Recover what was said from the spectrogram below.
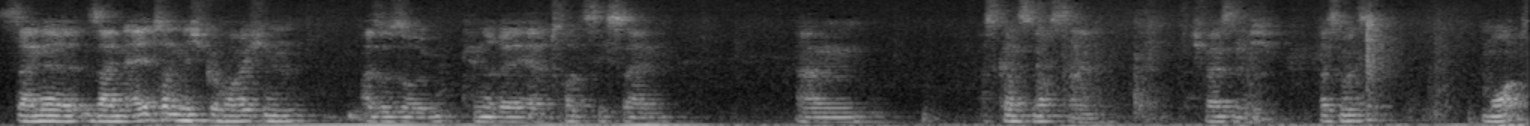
seine, seinen Eltern nicht gehorchen, also so generell eher trotzig sein. Ähm, was kann es noch sein? Ich weiß nicht. Was meinst du? Mord?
